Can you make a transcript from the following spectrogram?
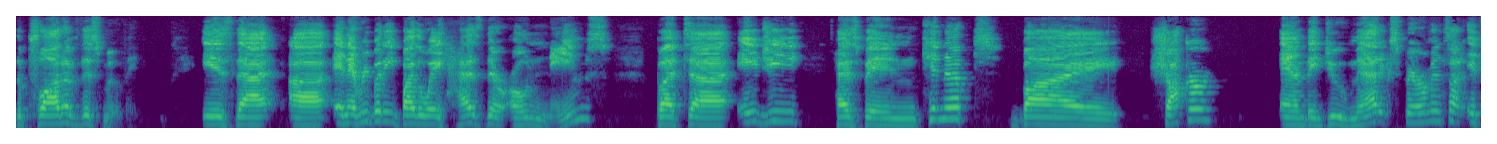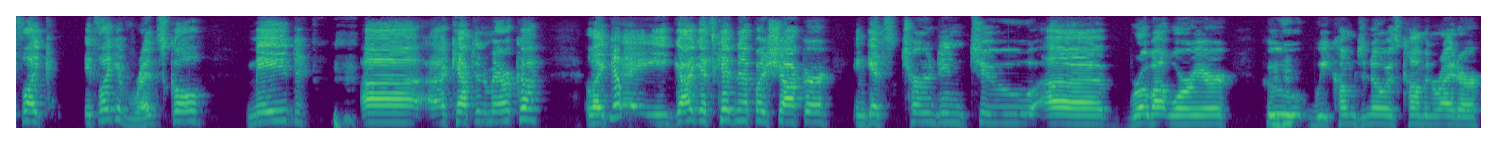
The plot of this movie is that, uh, and everybody, by the way, has their own names, but uh, Eiji has been kidnapped by Shocker, and they do mad experiments on. It's like it's like if Red Skull made uh, uh, Captain America. Like Yep. a guy gets kidnapped by Shocker and gets turned into a robot warrior who we come to know as Kamen Rider,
